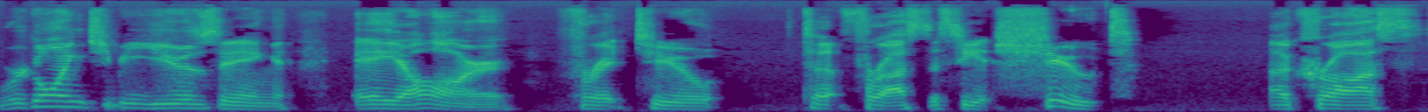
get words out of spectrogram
we're going to be using ar for it to, to for us to see it shoot across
